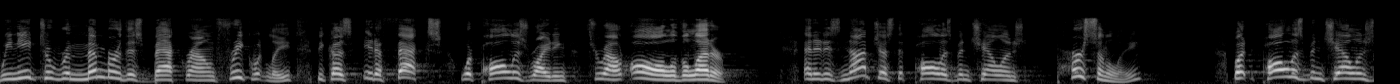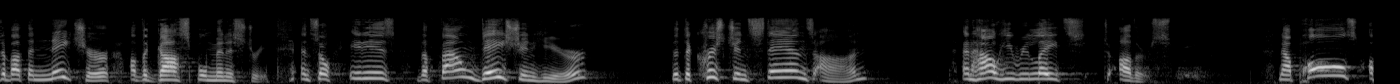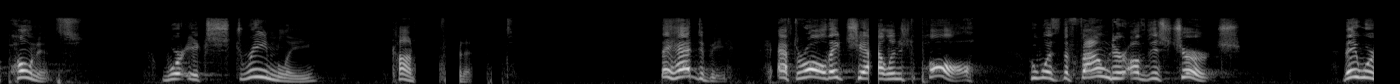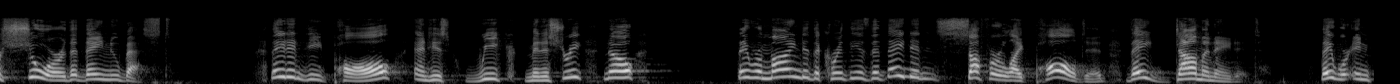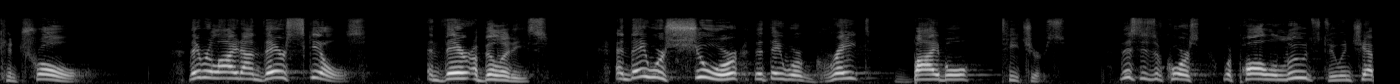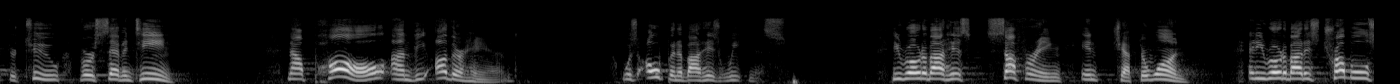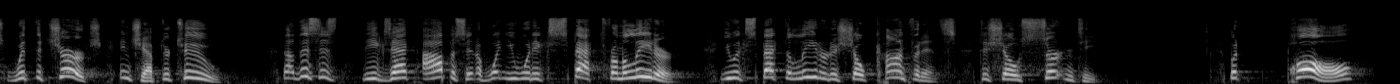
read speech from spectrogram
we need to remember this background frequently because it affects what Paul is writing throughout all of the letter. And it is not just that Paul has been challenged personally, But Paul has been challenged about the nature of the gospel ministry. And so it is the foundation here that the Christian stands on and how he relates to others. Now, Paul's opponents were extremely confident. They had to be. After all, they challenged Paul, who was the founder of this church. They were sure that they knew best. They didn't need Paul and his weak ministry. No, they reminded the Corinthians that they didn't suffer like Paul did, they dominated, they were in control. They relied on their skills and their abilities. And they were sure that they were great Bible teachers. This is, of course, what Paul alludes to in chapter 2, verse 17. Now, Paul, on the other hand, was open about his weakness. He wrote about his suffering in chapter 1. And he wrote about his troubles with the church in chapter 2. Now, this is the exact opposite of what you would expect from a leader. You expect a leader to show confidence, to show certainty. Paul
